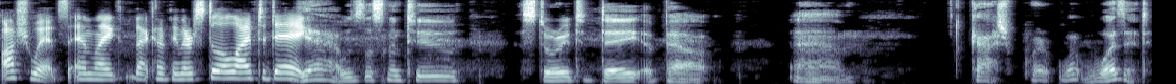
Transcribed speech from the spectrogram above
Auschwitz and like that kind of thing. They're still alive today. Yeah, I was listening to a story today about um, gosh, where what was it?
